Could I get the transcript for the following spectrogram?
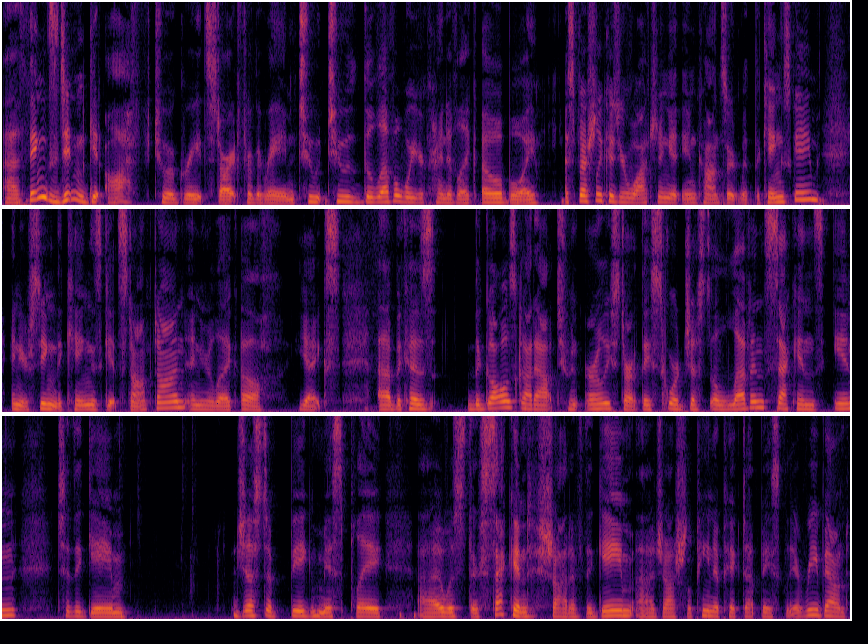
Uh, things didn't get off to a great start for the Reign to to the level where you're kind of like, oh boy, especially because you're watching it in concert with the Kings game, and you're seeing the Kings get stomped on, and you're like, oh yikes, uh, because the Gulls got out to an early start. They scored just 11 seconds into the game. Just a big misplay. Uh, it was their second shot of the game. Uh, Josh Lopina picked up basically a rebound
